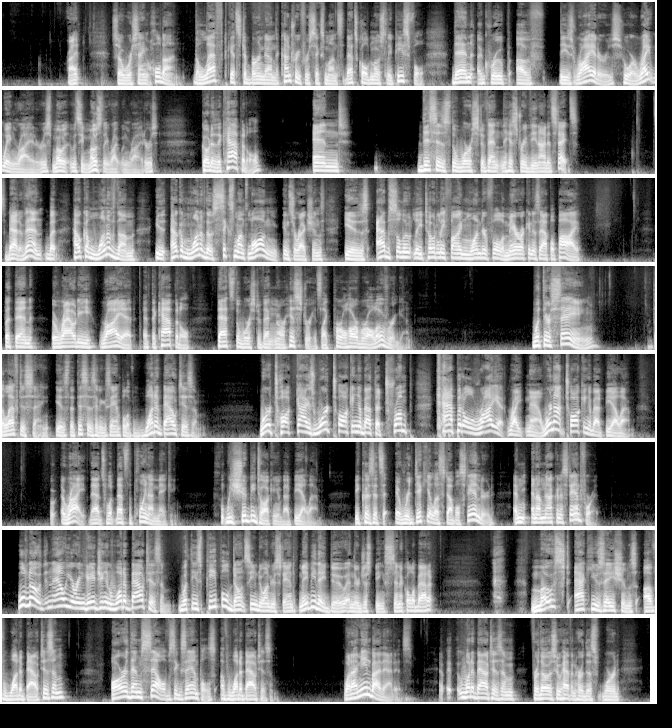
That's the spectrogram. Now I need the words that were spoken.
right? So we're saying, hold on, the left gets to burn down the country for six months. That's called mostly peaceful. Then a group of these rioters, who are right wing rioters, mo- it would seem mostly right wing rioters, go to the Capitol, and this is the worst event in the history of the United States. It's a bad event, but how come one of them how come one of those six month long insurrections is absolutely, totally fine, wonderful, American as apple pie, but then the rowdy riot at the Capitol, that's the worst event in our history. It's like Pearl Harbor all over again. What they're saying, the left is saying, is that this is an example of whataboutism. We're talk, guys, we're talking about the Trump Capitol riot right now. We're not talking about BLM. Right. That's what, that's the point I'm making we should be talking about BLM because it's a ridiculous double standard, and, and I'm not going to stand for it. Well, no, now you're engaging in whataboutism. What these people don't seem to understand, maybe they do, and they're just being cynical about it. Most accusations of whataboutism are themselves examples of whataboutism. What I mean by that is, uh, uh, whataboutism, for those who haven't heard this word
